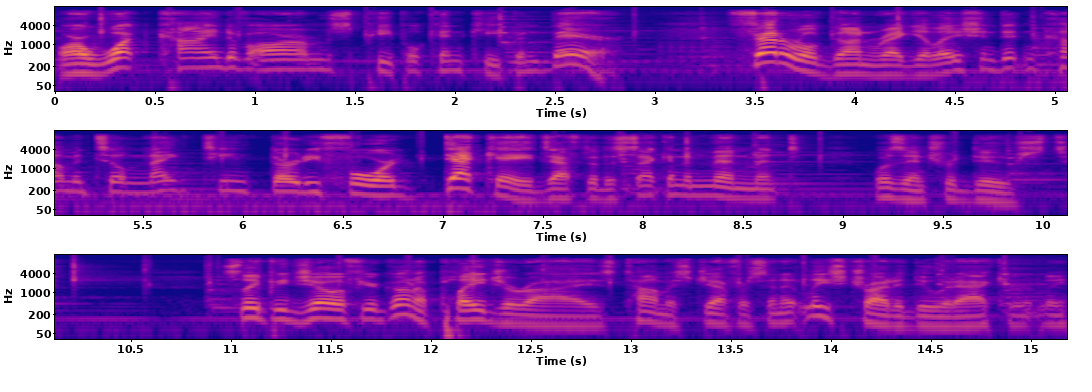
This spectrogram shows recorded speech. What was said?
or what kind of arms people can keep and bear. Federal gun regulation didn't come until 1934, decades after the Second Amendment was introduced. Sleepy Joe, if you're going to plagiarize Thomas Jefferson, at least try to do it accurately.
